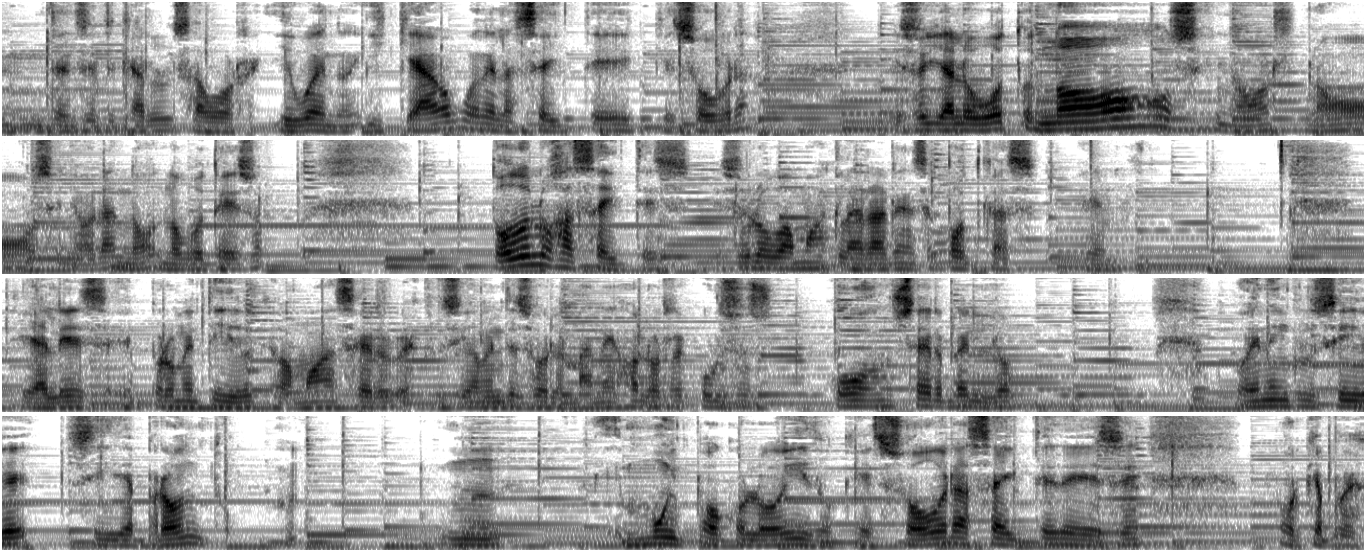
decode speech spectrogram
intensificar el sabor. Y bueno, ¿y qué hago con el aceite que sobra? Eso ya lo voto. No, señor, no, señora, no, no vote eso. Todos los aceites, eso lo vamos a aclarar en ese podcast. que ya les he prometido que vamos a hacer exclusivamente sobre el manejo de los recursos, consérvenlo Pueden inclusive, si de pronto, mm, muy poco lo oído, que sobra aceite de ese, porque pues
